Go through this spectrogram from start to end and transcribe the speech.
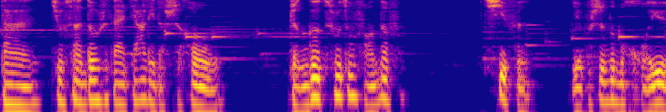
但就算都是在家里的时候，整个出租房的气氛也不是那么活跃。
